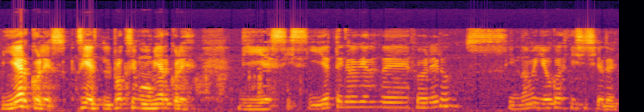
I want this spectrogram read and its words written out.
miércoles. Sí, el próximo miércoles 17 creo que es de febrero. Si no me equivoco es 17.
